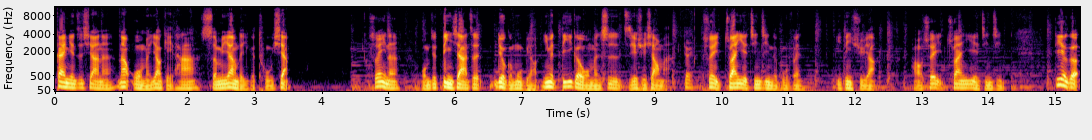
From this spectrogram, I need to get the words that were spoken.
概念之下呢，那我们要给他什么样的一个图像？所以呢，我们就定下这六个目标。因为第一个，我们是职业学校嘛，对，所以专业精进的部分一定需要。好，所以专业精进。第二个，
